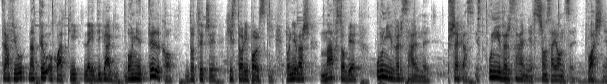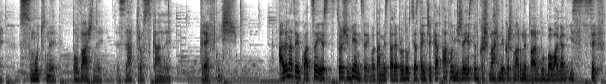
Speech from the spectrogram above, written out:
trafił na tył okładki Lady Gagi, bo nie tylko dotyczy historii Polski, ponieważ ma w sobie uniwersalny przekaz, jest uniwersalnie wstrząsający, właśnie smutny, poważny, zatroskany trefniś. Ale na tej okładce jest coś więcej, bo tam jest ta reprodukcja Stańczyka, a poniżej jest ten koszmarny, koszmarny barbuk, bałagan i syf.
